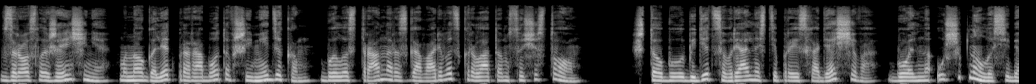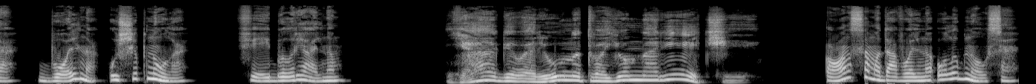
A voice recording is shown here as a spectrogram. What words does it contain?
Взрослой женщине, много лет проработавшей медиком, было странно разговаривать с крылатым существом. Чтобы убедиться в реальности происходящего, больно ущипнула себя. Больно ущипнула. Фей был реальным. Я говорю на твоем наречии. Он самодовольно улыбнулся.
